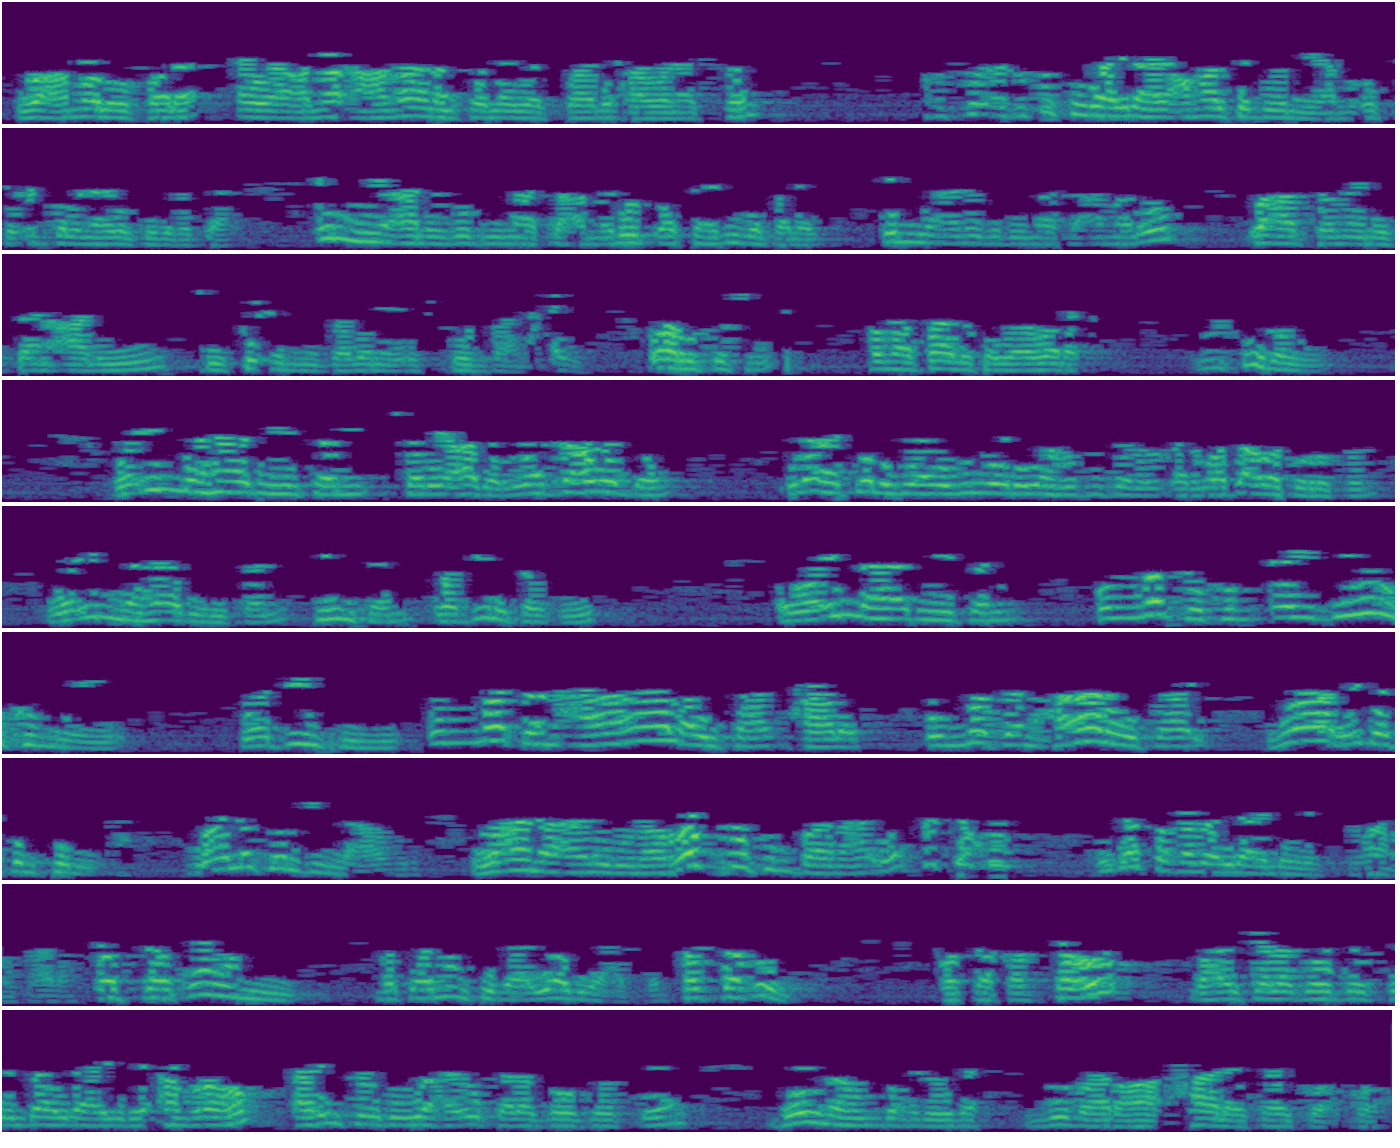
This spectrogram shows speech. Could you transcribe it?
wacmaluu fale ay acmaalan sameeya saalixa wanaagsan. Rusushigaa ilaahay acmaal ka doonaya ama ogta kalena hadalkeeda badaa inii anigu bimaa tacmaluun waa tahdiida bale inii anigu bimaa tacmaluun waxaad samaynaysaan caliim kii ku cilmi badan ee iskuul baan ahay. Waa rusushii famaa saalika yaa walad musiiba wey wa ina haadihi tani shariicadan waa dacwadan ilaaha keligii ay ugu yeedhayaan rusushan o dhan waa dacwatu rusul. Wa ina haadihi tani diintani waa diinu tawxiid. Wa ina haadihi tani ummatukum ay diinukum weeye. Waa diinkiini ummatan xaal ay tahay xaale. Ummatan xaalay tahay waaxidatan keli waa la la caabudo wa ana aniguna rabbukum baan ahay. Wafatakun iga baqa baa ilahay leeyahay subxana watacaala fattaquunii markaa nuunkiiba ayaadii cadsan fattaquun fataqabtacu waxay kala googoosteen baa ilaha yidhi amrahum. Arrintoodii waxay u kala googoosteen baynahum dhexdooda zubaraa xaalay tahay koox koox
